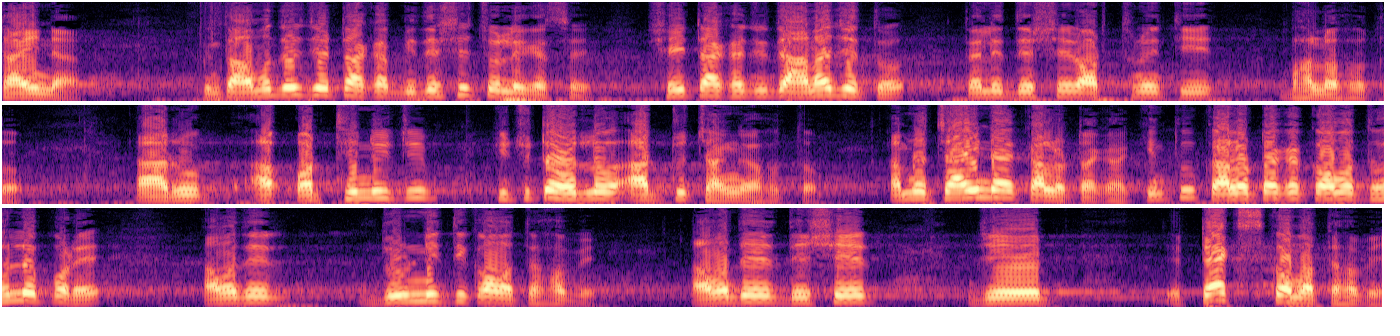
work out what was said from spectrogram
চাই না। কিন্তু আমাদের যে টাকা বিদেশে চলে গেছে সেই টাকা যদি আনা যেত, তাহলে দেশের অর্থনীতি ভালো হতো। আর অর্থনীতি কিছুটা হলেও আরটু চাঙ্গা হতো। আমরা চাই না কালো টাকা, কিন্তু কালো টাকা কমাতে হলে পরে আমাদের দুর্নীতি কমাতে হবে। আমাদের দেশের যে ট্যাক্স কমাতে হবে,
